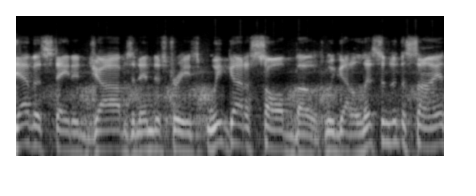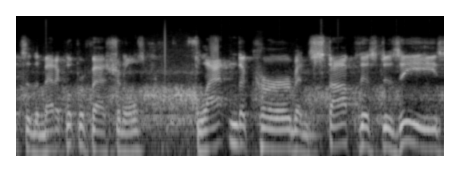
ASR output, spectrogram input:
devastated jobs and industries. We've got to solve both. We've got to listen to the science and the medical professionals, flatten the curve, and stop this disease.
